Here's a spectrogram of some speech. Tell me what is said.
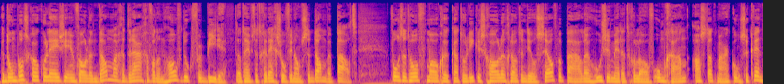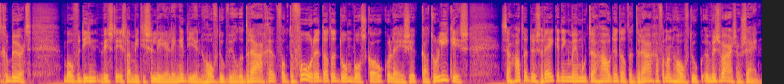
Het Don Bosco College in Volendam mag het dragen van een hoofddoek verbieden. Dat heeft het gerechtshof in Amsterdam bepaald. Volgens het Hof mogen katholieke scholen grotendeels zelf bepalen hoe ze met het geloof omgaan als dat maar consequent gebeurt. Bovendien wisten islamitische leerlingen die een hoofddoek wilden dragen van tevoren dat het Don Bosco College katholiek is. Ze hadden dus rekening mee moeten houden dat het dragen van een hoofddoek een bezwaar zou zijn.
